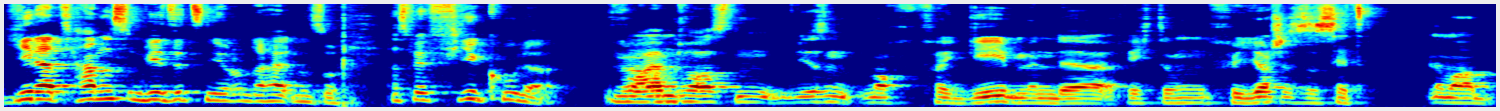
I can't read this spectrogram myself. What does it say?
jeder tanzt und wir sitzen hier und unterhalten uns so. Das wäre viel cooler. Vor allem, Thorsten, wir sind noch vergeben in der Richtung. Für Josh ist es jetzt nochmal,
